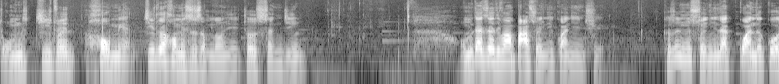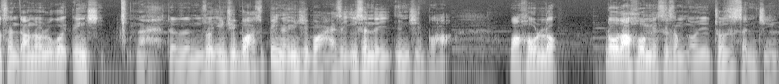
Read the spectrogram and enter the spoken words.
我们的脊椎后面，脊椎后面是什么东西？就是神经。我们在这个地方把水泥灌进去，可是你水泥在灌的过程当中，如果运气，哎，就是你说运气不好，是病人运气不好，还是医生的运气不好？往后漏，漏到后面是什么东西？就是神经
